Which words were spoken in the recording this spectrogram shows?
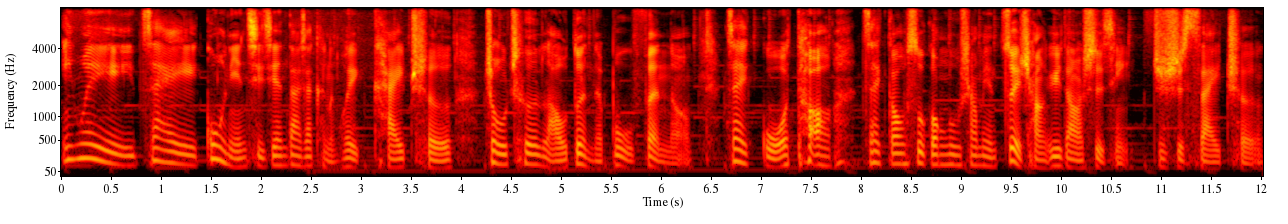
因为在过年期间，大家可能会开车舟车劳顿的部分呢，在国道、在高速公路上面最常遇到的事情就是塞车。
